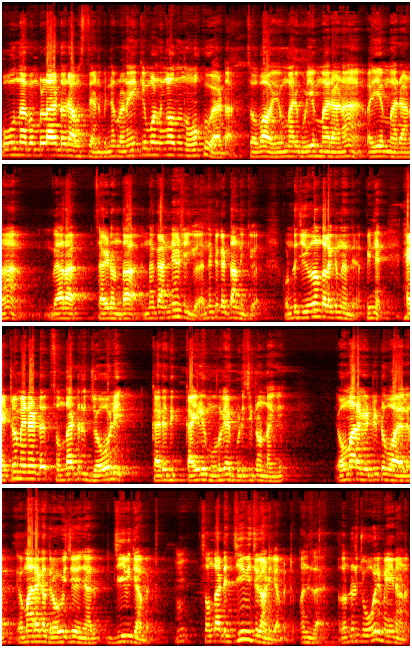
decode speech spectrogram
പോകുന്ന പെമ്പിള്ളാരുടെ ഒരു അവസ്ഥയാണ്. പിന്നെ പ്രണയിക്കുമ്പോൾ നിങ്ങളൊന്ന് നോക്കുക കേട്ടോ. സ്വഭാവം ഇവന്മാർ കുടിയന്മാരാണ് വലിയന്മാരാണ് വേറെ സൈഡുണ്ടാ എന്നൊക്കെ അന്വേഷിക്കുക. എന്നിട്ട് കെട്ടാൻ നിൽക്കുക. കൊണ്ട് ജീവിതം തുലയ്ക്കുന്ന എന്തിനാ? പിന്നെ ഏറ്റവും മെയിനായിട്ട് സ്വന്തമായിട്ടൊരു ജോലി കരുതി കയ്യിൽ മുറുകെ പിടിച്ചിട്ടുണ്ടെങ്കിൽ യോമാരെ കെട്ടിട്ട് പോയാലും യവന്മാരെയൊക്കെ ദ്രോഹിച്ചു കഴിഞ്ഞാലും ജീവിക്കാൻ പറ്റും. സ്വന്തമായിട്ട് ജീവിച്ച് കാണിക്കാൻ പറ്റും. മനസ്സിലായോ? അതുകൊണ്ടൊരു ജോലി മെയിനാണ്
